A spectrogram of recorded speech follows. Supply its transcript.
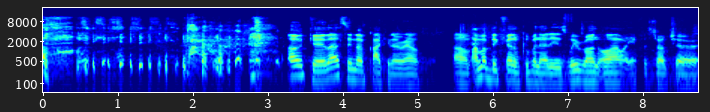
okay, that's enough cocking around. Um, I'm a big fan of Kubernetes. We run all our infrastructure.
